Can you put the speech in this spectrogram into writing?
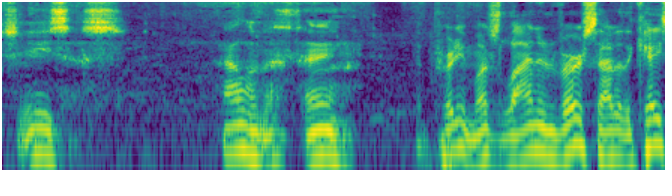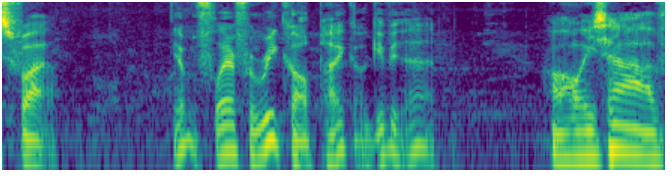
Jesus. Hell of a thing. Pretty much line and verse out of the case file. You have a flair for recall, Pike, I'll give you that. Always have.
